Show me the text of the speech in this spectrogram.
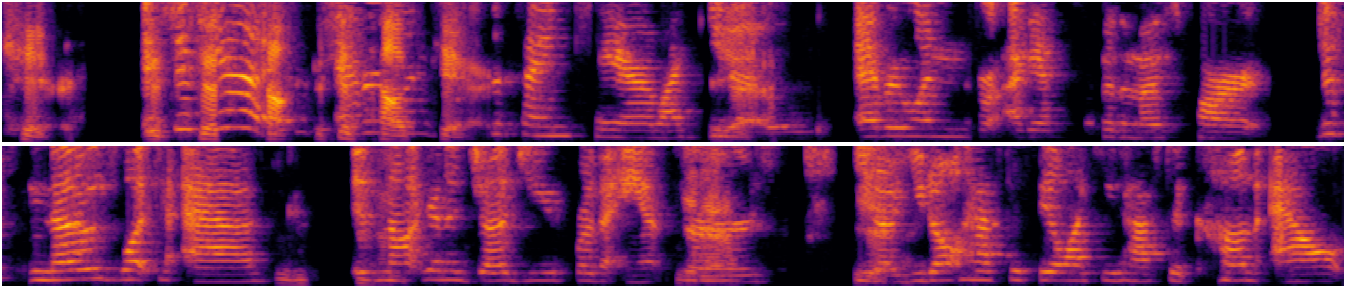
care. It's, just, yeah, health- it's it's just, just everyone healthcare. gets the same care. Like you Yeah. know, everyone, for I guess for the most part, just knows what to ask. Is Mhm. not going to judge you for the answers. You Yeah. know, you don't have to feel like you have to come out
